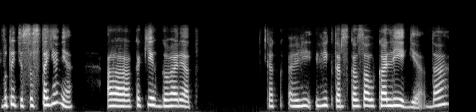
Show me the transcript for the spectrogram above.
Вот эти состояния, о каких говорят, как Виктор сказал, коллеги, да,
